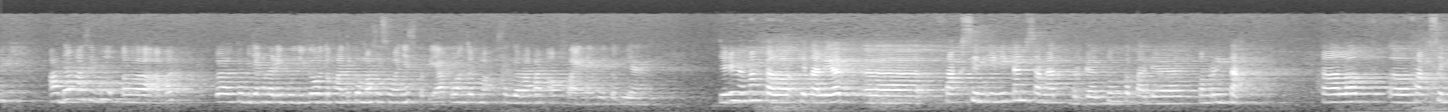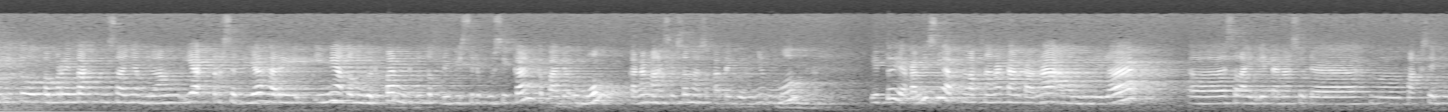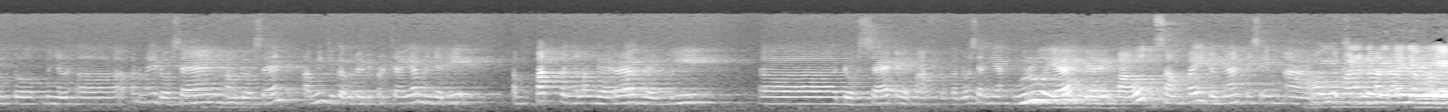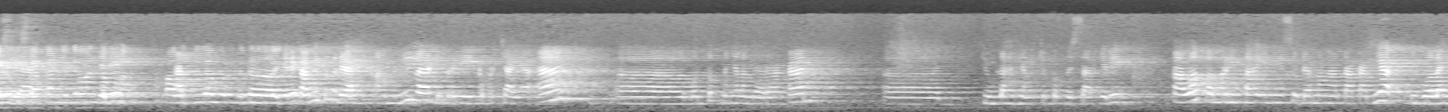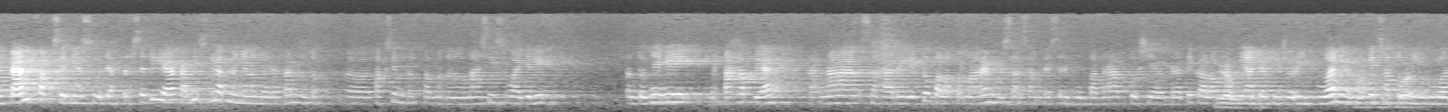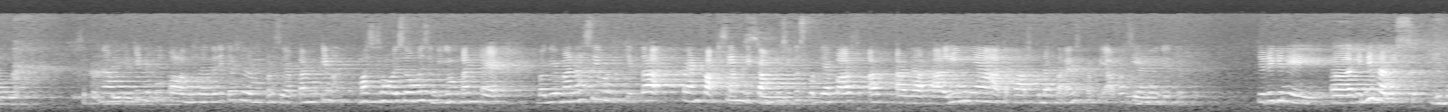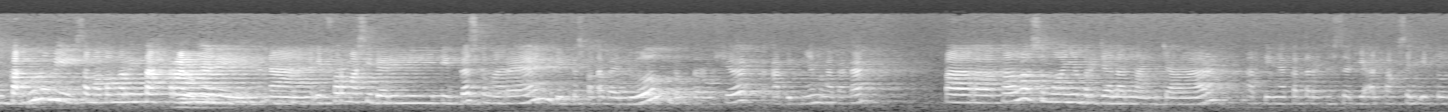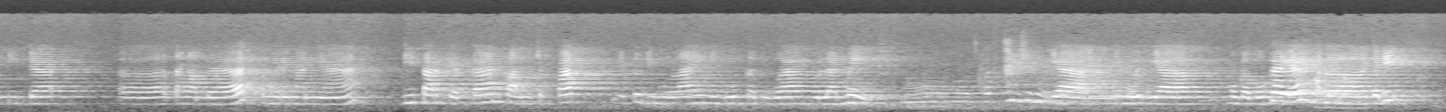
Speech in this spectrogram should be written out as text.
ada nggak sih bu uh, apa eh, kebijakan dari ibu juga untuk nanti ke mahasiswanya seperti apa untuk segerakan offline gitu bu? Ya. Jadi memang kalau kita lihat eh, vaksin ini kan sangat bergantung kepada pemerintah. Kalau eh, vaksin itu pemerintah misalnya bilang ya tersedia hari ini atau minggu depan untuk didistribusikan kepada umum karena mahasiswa masuk kategorinya umum, itu ya kami siap melaksanakan karena alhamdulillah eh, selain ITENA sudah memvaksin untuk menyel- eh, apa namanya dosen, non dosen, kami juga sudah dipercaya menjadi tempat penyelenggara bagi eh, dosen, eh maaf bukan dosen ya, guru ya dari PAUD sampai dengan SMA. oh iya mana ada 1400, beritanya bu ya ya. disiapkan juga untuk Jadi, paut juga guru-guru Betul, jadi kami tuh udah alhamdulillah diberi kepercayaan eh, untuk menyelenggarakan eh, jumlah yang cukup besar. Jadi kalau pemerintah ini sudah mengatakan ya dibolehkan vaksinnya sudah tersedia, kami siap menyelenggarakan untuk eh, vaksin untuk eh, mahasiswa. Jadi tentunya ini bertahap ya, karena sehari itu kalau kemarin bisa sampai 1.400 ya, berarti kalau Iya, kami ada 7 ribuan ya mungkin satu Mahasiswa. mingguan lah. Seperti Nah mungkin itu. ibu kalau misalnya tadi kan sudah mempersiapkan mungkin mahasiswa-mahasiswa masih bingung kan kayak bagaimana sih untuk kita pengen vaksin, di Vaksin. kampus itu seperti apa harus ada halinya atau harus pendaftarannya seperti apa sih Iya. Bu, gitu. Jadi gini, eh, ini harus dibuka dulu nih sama pemerintah perannya Iya. nih. Nah, informasi dari Dinkes kemarin, Dinkes Kota Bandung, Rosye, kabitnya mengatakan eh, kalau semuanya berjalan lancar, artinya ketersediaan vaksin itu tidak eh, terlambat pengirimannya, ditargetkan paling cepat itu dimulai minggu kedua bulan Mei. Oh. Ya, minggu ya moga-moga ya. Eh, jadi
